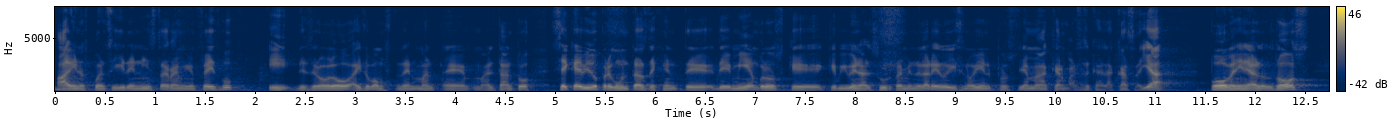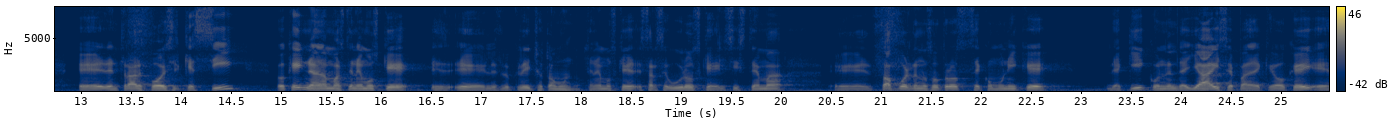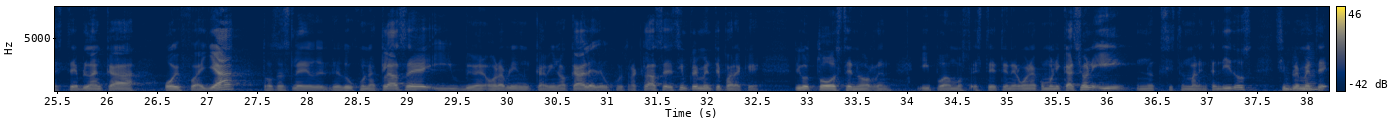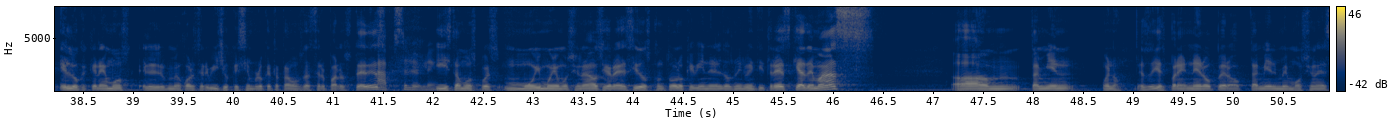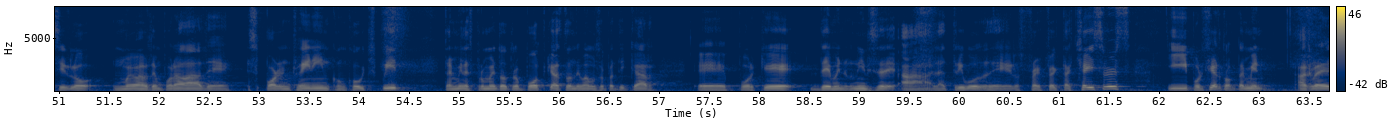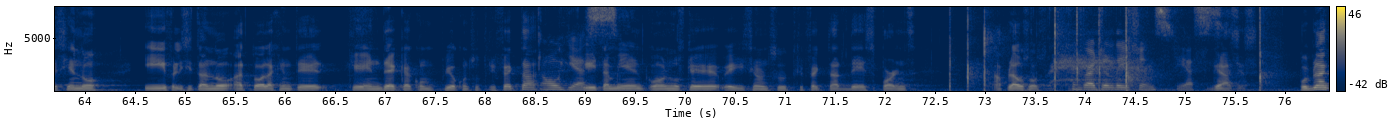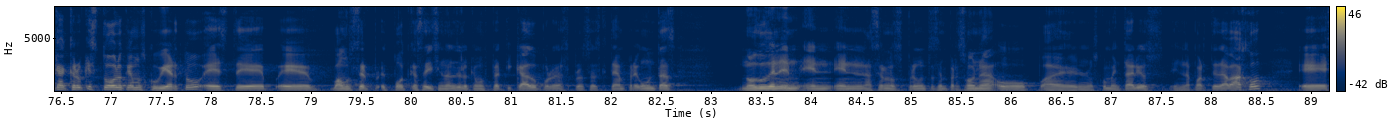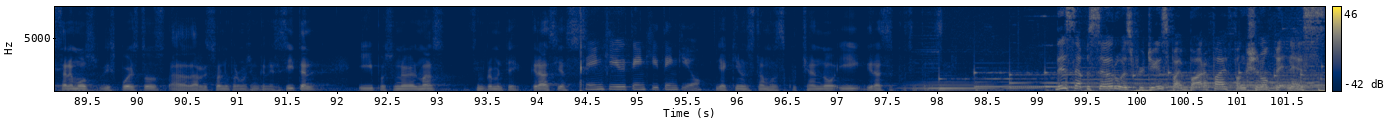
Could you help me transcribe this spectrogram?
Ahí nos pueden seguir en Instagram y en Facebook y desde luego ahí lo vamos a tener eh, al tanto. Sé que ha habido preguntas de gente, de miembros que, que viven al sur también de Laredo y dicen, oye, pues ya me va a quedar más cerca de la casa ya. ¿Puedo venir a los dos? Eh, de entrada les puedo decir que sí, ¿ok? Nada más tenemos que, eh, es lo que le he dicho a todo el mundo, tenemos que estar seguros que el sistema, eh, el software de nosotros se comunique de aquí con el de allá y sepa de que, ok, este, Blanca hoy fue allá, entonces le dedujo una clase y ahora Blanca vino acá, le dedujo otra clase, simplemente para que, digo, todo esté en orden y podamos este, tener buena comunicación y no existen malentendidos, simplemente es lo que queremos, el mejor servicio que siempre lo que tratamos de hacer para ustedes. Absolutely. Y estamos pues muy, muy emocionados y agradecidos con todo lo que viene en el 2023, que además... Um, también, bueno, eso ya es para enero, pero también me emociona decirlo, nueva temporada de Spartan Training con Coach Speed. También les prometo otro podcast donde vamos a platicar eh, por qué deben unirse a la tribu de los Trifecta Chasers. Y por cierto, también agradeciendo y felicitando a toda la gente que en DECA cumplió con su trifecta. Oh, yes. Y también con los que eh, hicieron su trifecta de Spartans. Aplausos. Congratulations. Yes. Gracias. Pues Blanca, creo que es todo lo que hemos cubierto. Este, eh, vamos a hacer podcast adicionales de lo que hemos platicado por las personas que tengan preguntas. No duden en, en- en hacernos preguntas en persona o eh, en los comentarios en la parte de abajo. Eh, estaremos dispuestos a darles toda la información que necesiten. Y pues una vez más, simplemente gracias. Thank you, thank you, thank you. Y aquí nos estamos escuchando y gracias por sintonizar. This episode was produced by Bodify Functional Fitness.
